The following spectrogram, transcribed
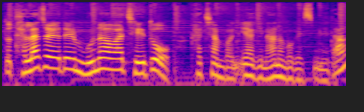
또 달라져야 될 문화와 제도 같이 한번 이야기 나눠보겠습니다.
